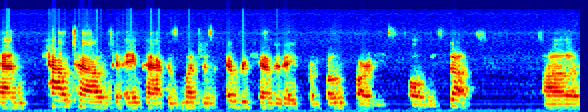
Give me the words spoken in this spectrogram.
and kowtowed to AIPAC as much as every candidate from both parties always does. Uh,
